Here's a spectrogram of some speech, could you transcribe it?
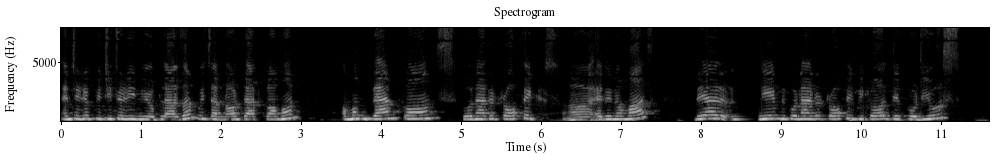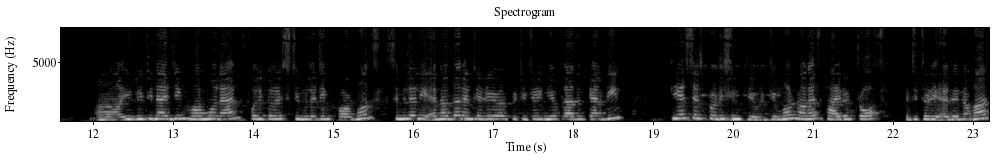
anterior pituitary neoplasm which are not that common. Among gram cons, gonadotrophic uh, adenomas, they are named gonadotrophic because they produce uh, luteinizing hormone and follicular stimulating hormones. Similarly, another anterior pituitary neoplasm can be TSH producing tumor known as thyroid pituitary adenomas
